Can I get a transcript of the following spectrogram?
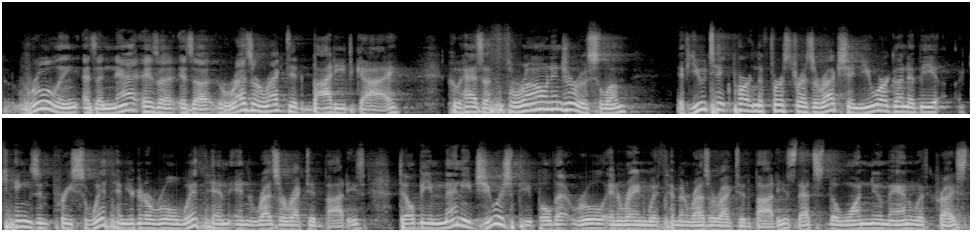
ruling as a, as a, as a resurrected bodied guy who has a throne in Jerusalem if you take part in the first resurrection, you are going to be kings and priests with him. You're going to rule with him in resurrected bodies. There'll be many Jewish people that rule and reign with him in resurrected bodies. That's the one new man with Christ.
